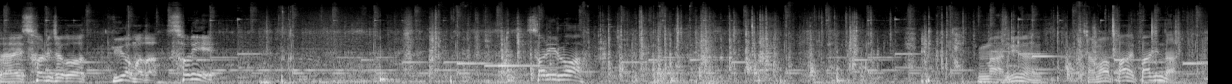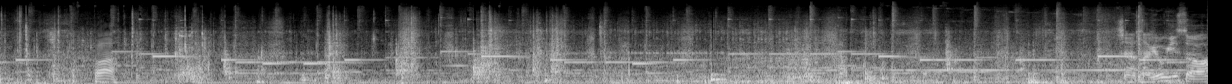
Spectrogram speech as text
야이 설이 저거 위험하다. 설이. 설이 일로와. 임마 니는 잘못 바다에 빠진다. 와. 자, 딱 여기 있어.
